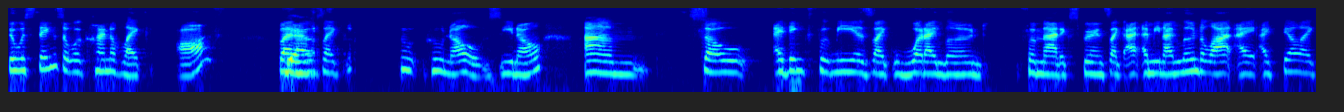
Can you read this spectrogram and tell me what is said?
There was things that were kind of like off but Yeah. i was like who who knows you know? Um so i think for me is like what i learned from that experience like i, I mean i learned a lot. I i feel like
